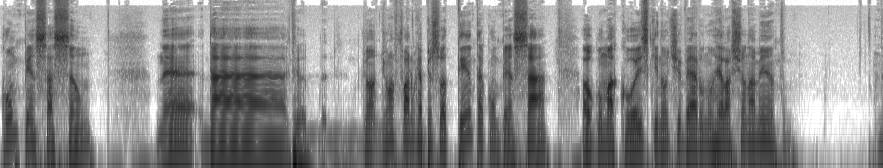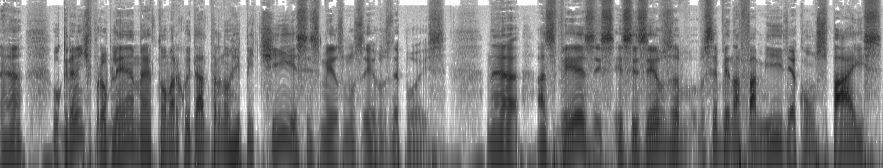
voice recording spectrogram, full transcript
compensação né, da, de uma forma que a pessoa tenta compensar alguma coisa que não tiveram no relacionamento. Né? O grande problema é tomar cuidado para não repetir esses mesmos erros depois. Né? Às vezes, esses erros você vê na família, com os pais,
